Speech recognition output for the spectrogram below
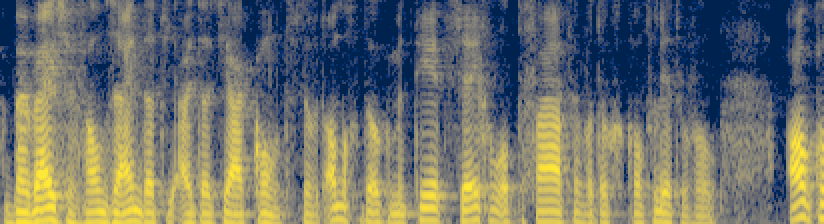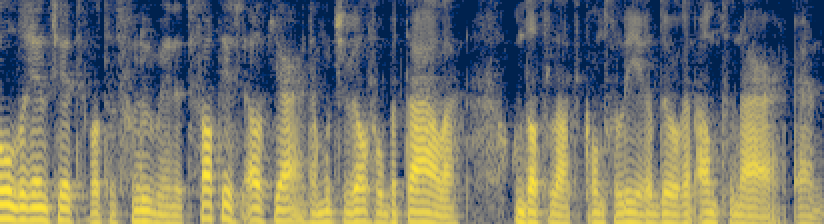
bewijzen van zijn dat die uit dat jaar komt. Dus dat wordt allemaal gedocumenteerd, zegel op de vaten, wordt ook gecontroleerd hoeveel alcohol erin zit, wat het volume in het vat is elk jaar. Daar moeten ze wel voor betalen om dat te laten controleren door een ambtenaar. En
